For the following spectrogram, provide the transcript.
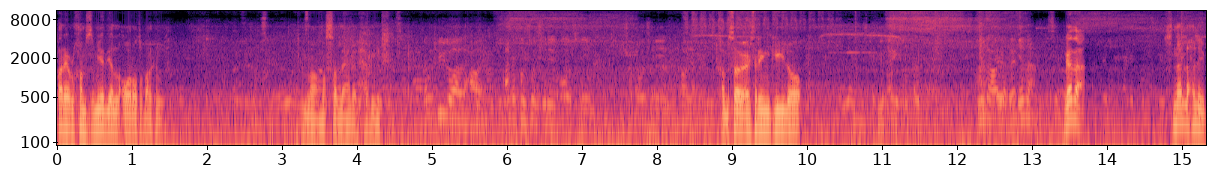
قريب ال 500 ديال الأورو تبارك الله. اللهم صل على الحبيب. كم كيلو هذا حوالي؟ هذا 25 24 27 حولك 25 كيلو؟ قذع سنان الحليب.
